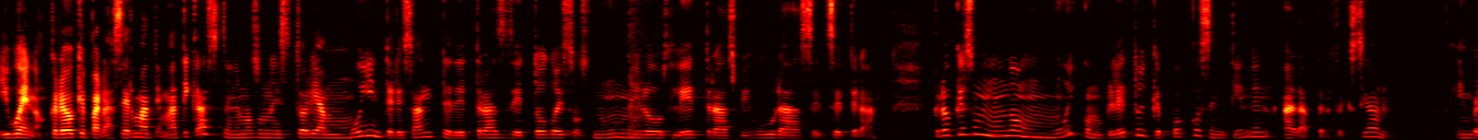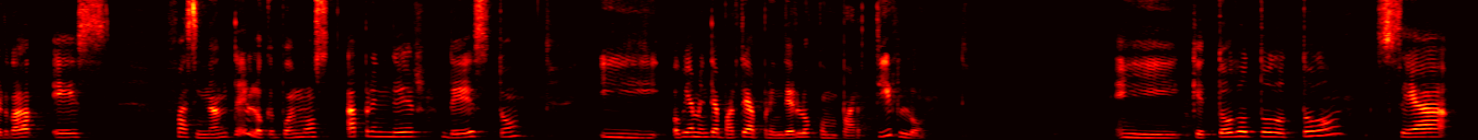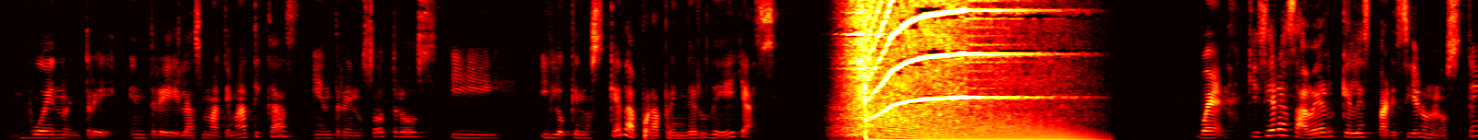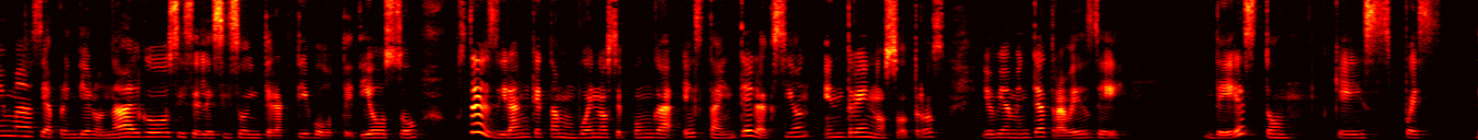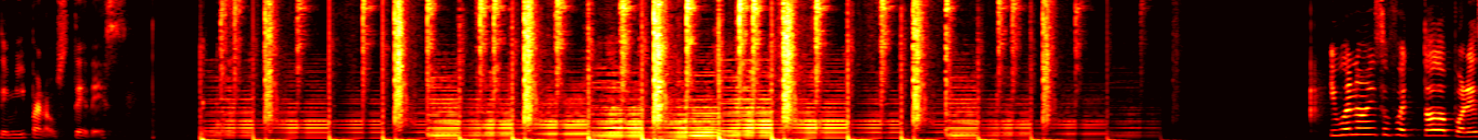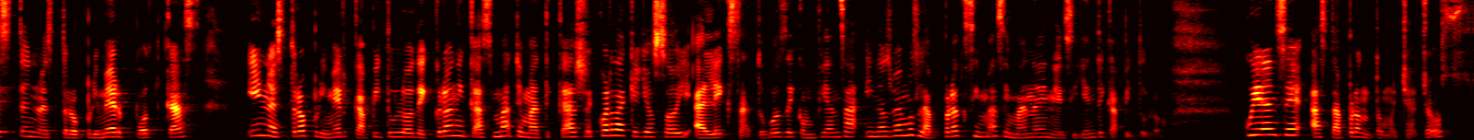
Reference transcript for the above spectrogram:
Y bueno, creo que para hacer matemáticas tenemos una historia muy interesante detrás de todos esos números, letras, figuras, etc. Creo que es un mundo muy completo y que pocos entienden a la perfección. En verdad es fascinante lo que podemos aprender de esto y obviamente aparte de aprenderlo, compartirlo. Y que todo, todo, todo sea bueno entre, entre las matemáticas y entre nosotros y, y lo que nos queda por aprender de ellas. Bueno, quisiera saber qué les parecieron los temas, si aprendieron algo, si se les hizo interactivo o tedioso. Ustedes dirán qué tan bueno se ponga esta interacción entre nosotros y obviamente a través de, de esto, que es pues de mí para ustedes. Este nuestro primer podcast y nuestro primer capítulo de Crónicas Matemáticas. Recuerda que yo soy Alexa, tu voz de confianza, y nos vemos la próxima semana en el siguiente capítulo. Cuídense, hasta pronto muchachos.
